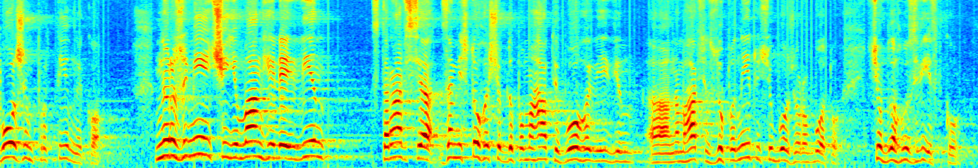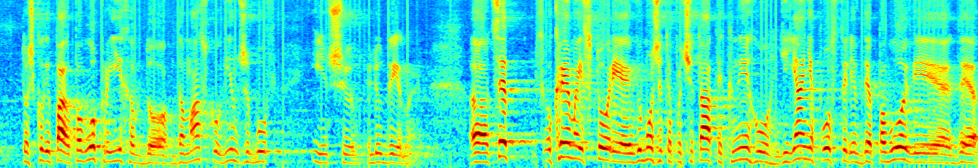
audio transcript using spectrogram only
Божим противником. Не розуміючи Євангелія, він старався замість того, щоб допомагати Богові, він а, намагався зупинити цю Божу роботу, цю благу звістку. Тож, коли Павло приїхав до Дамаску, він вже був іншою людиною. Це окрема історія. Ви можете почитати книгу Діяння апостолів, де Павлові, де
